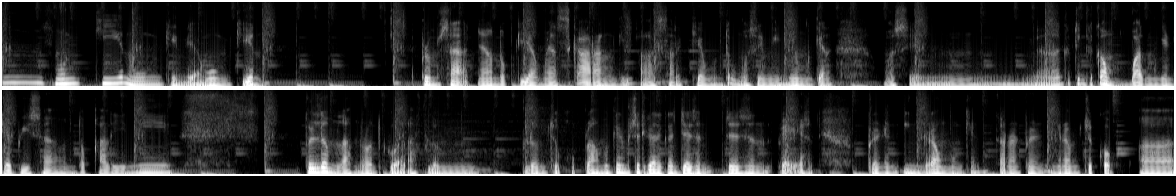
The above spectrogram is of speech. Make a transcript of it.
hmm, mungkin mungkin ya mungkin. Belum saatnya untuk dia main sekarang di All Star Game untuk musim ini. Mungkin musim ya, ketiga keempat mungkin dia bisa. Untuk kali ini belum lah menurut gua lah. Belum belum cukup lah. Mungkin bisa digantikan Jason Jason ya, Brandon Ingram mungkin. Karena Brandon Ingram cukup uh,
